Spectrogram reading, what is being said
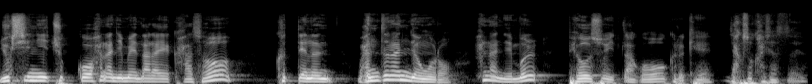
육신이 죽고 하나님의 나라에 가서 그때는 완전한 영으로 하나님을 배울 수 있다고 그렇게 약속하셨어요.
